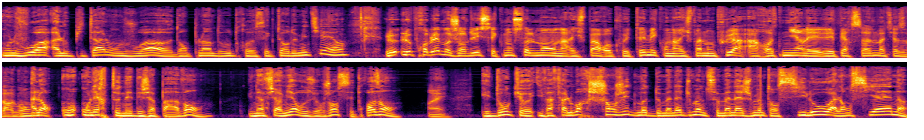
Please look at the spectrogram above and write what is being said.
On le voit à l'hôpital, on le voit euh, dans plein d'autres secteurs de métier. Hein. Le, problème aujourd'hui, c'est que non seulement on n'arrive pas à recruter, mais qu'on n'arrive pas non plus à, retenir les, personnes, Mathias Vargon. Alors, on, on les retenait déjà pas avant. Une infirmière aux urgences, c'est trois ans. Ouais. Et donc, euh, il va falloir changer de mode de management, ce management en silo à l'ancienne,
